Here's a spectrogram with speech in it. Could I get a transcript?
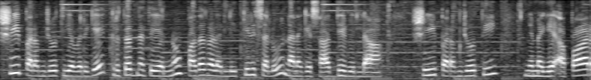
ಶ್ರೀ ಪರಂಜ್ಯೋತಿಯವರಿಗೆ ಕೃತಜ್ಞತೆಯನ್ನು ಪದಗಳಲ್ಲಿ ತಿಳಿಸಲು ನನಗೆ ಸಾಧ್ಯವಿಲ್ಲ. ಶ್ರೀ ಪರಂಜ್ಯೋತಿ ನಿಮಗೆ ಅಪಾರ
